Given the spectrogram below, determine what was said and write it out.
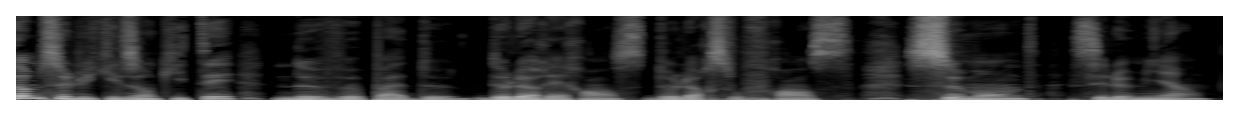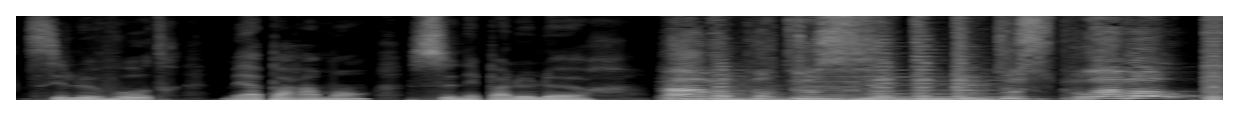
comme celui qu'ils ont quitté, ne veut pas d'eux, de leur errance, de leur souffrance. Ce monde, c'est le mien, c'est le vôtre, mais apparemment ce n'est pas le leur. Un mot pour tous, tous pour un mot.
